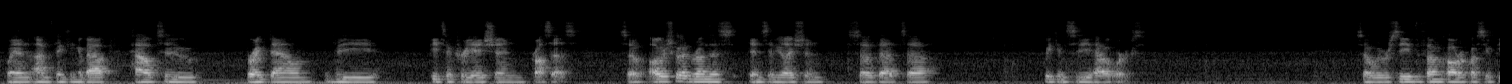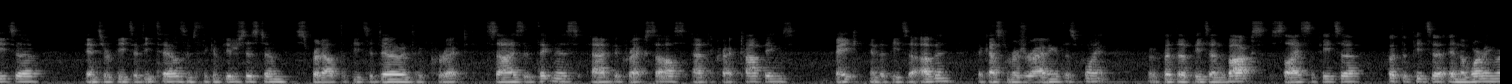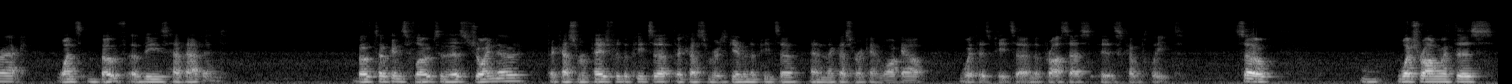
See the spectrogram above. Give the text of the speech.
when I'm thinking about how to break down the pizza creation process. So I'll just go ahead and run this in simulation so that uh, we can see how it works. So we receive the phone call requesting pizza, enter pizza details into the computer system, spread out the pizza dough into the correct size and thickness, add the correct sauce, add the correct toppings, bake in the pizza oven. The customer is arriving at this point. We put the pizza in the box, slice the pizza, put the pizza in the warming rack. Once both of these have happened, both tokens flow to this join node. The customer pays for the pizza, the customer is given the pizza, and the customer can walk out with his pizza and the process is complete. So what's wrong with this?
